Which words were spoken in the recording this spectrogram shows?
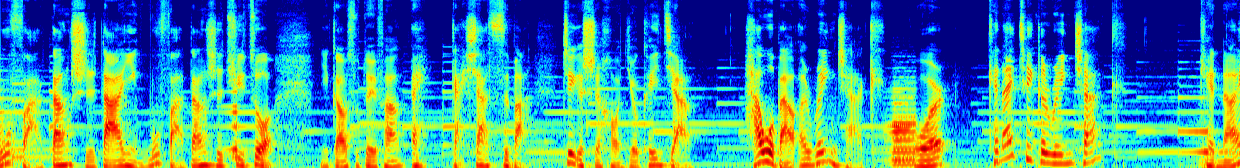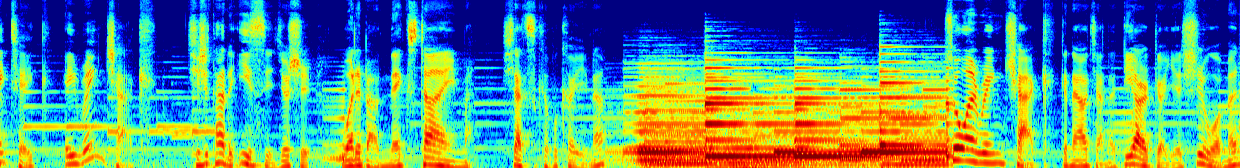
无法当时答应，无法当时去做，你告诉对方，哎，改下次吧。这个时候你就可以讲，How about a rain check? Or Can I take a rain check? Can I take a rain check? 其实它的意思也就是 What about next time? 下次可不可以呢？说完 rain check，跟大家讲的第二个，也是我们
